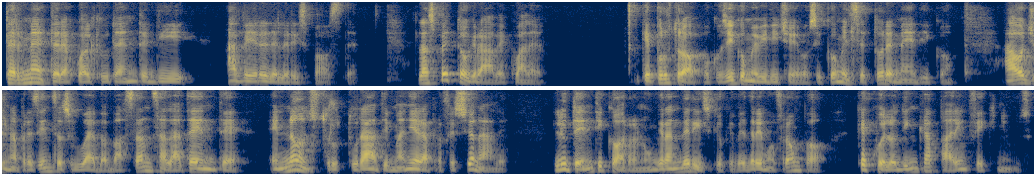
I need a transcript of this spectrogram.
permettere a qualche utente di avere delle risposte. L'aspetto grave qual è? Che purtroppo, così come vi dicevo, siccome il settore medico ha oggi una presenza sul web abbastanza latente e non strutturata in maniera professionale, gli utenti corrono un grande rischio che vedremo fra un po', che è quello di incappare in fake news.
